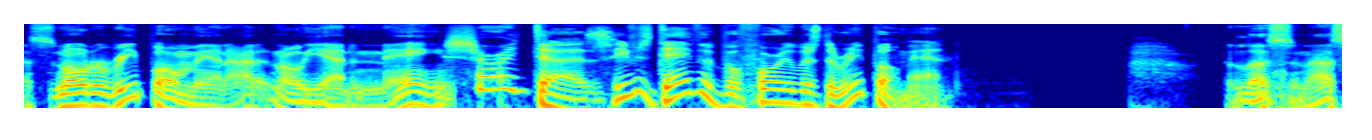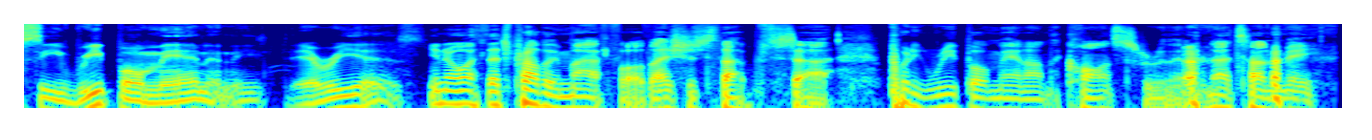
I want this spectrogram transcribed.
That's no the Repo man. I didn't know he had a name. sure he does. He was David before he was the repo man. Listen, I see Repo man, and he, there he is. You know what? That's probably my fault. I should stop uh, putting repo man on the call and screw there. That's on me.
